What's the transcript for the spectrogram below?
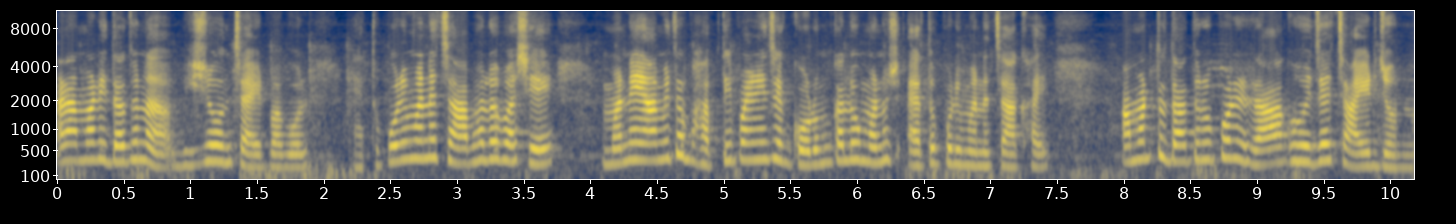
আর আমারই দাদু না ভীষণ চায়ের পাগল। এত পরিমাণে চা ভালোবাসে মানে আমি তো ভাবতেই পারিনি যে গরমকালেও মানুষ এত পরিমাণে চা খায়। আমার তো দাদুর উপরে রাগ হয়ে যায় চায়ের জন্য।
